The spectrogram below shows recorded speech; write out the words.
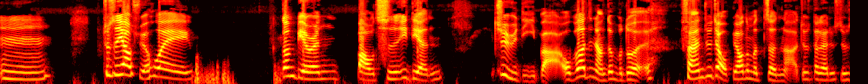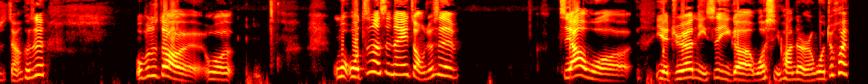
嗯，就是要学会跟别人保持一点距离吧。我不知道这样讲对不对，反正就叫我不要那么真啦，就大概就是就是这样。可是我不知道诶、我我我真的是那一种，就是。只要我也觉得你是一个我喜欢的人，我就会，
